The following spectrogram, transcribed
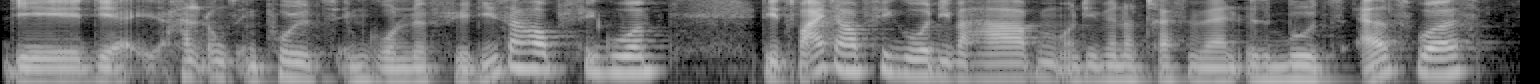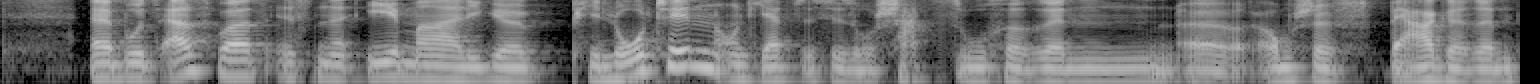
die, der Handlungsimpuls im Grunde für diese Hauptfigur. Die zweite Hauptfigur, die wir haben und die wir noch treffen werden, ist Boots Ellsworth. Äh, Boots Ellsworth ist eine ehemalige Pilotin und jetzt ist sie so Schatzsucherin, äh, Raumschiffbergerin,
